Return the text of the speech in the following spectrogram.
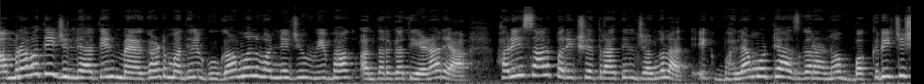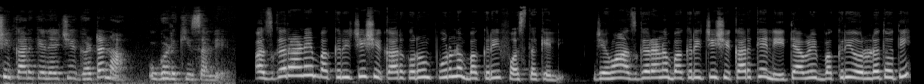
अमरावती जिल्ह्यातील मेळघाट मधील गुगामल वन्यजीव विभाग अंतर्गत येणाऱ्या हरिसाल परिक्षेत्रातील जंगलात एक भल्या मोठ्या अजगरानं बकरीची शिकार केल्याची घटना उघडकीस आली. अजगराने बकरीची शिकार करून पूर्ण बकरी फस्त केली. जेव्हा अजगरानं बकरीची शिकार केली त्यावेळी बकरी ओरडत होती.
